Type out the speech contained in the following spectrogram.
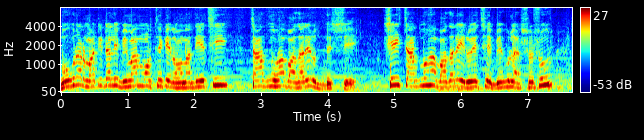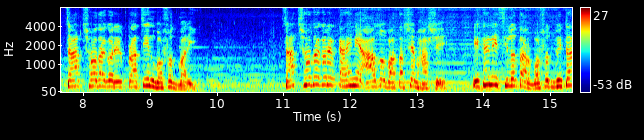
বগুড়ার মাটিডালি বিমানমোড় থেকে রওনা দিয়েছি চাঁদমুহা বাজারের উদ্দেশ্যে। সেই চাঁদমুহা বাজারেই রয়েছে বেহুলার শ্বশুর চাঁদ সদাগরের প্রাচীন বসত বাড়ি। চাঁদ সদাগরের কাহিনী আজও বাতাসে ভাসে। এখানেই ছিল তার বসতভিটা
